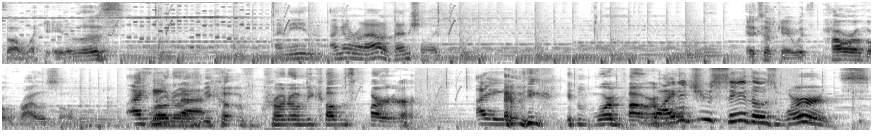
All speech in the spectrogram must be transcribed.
So like eight of those. I mean, I'm gonna run out eventually. It's okay. With power of arousal, I hate Chrono that. become Chrono becomes harder I. and be more powerful. Why did you say those words?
